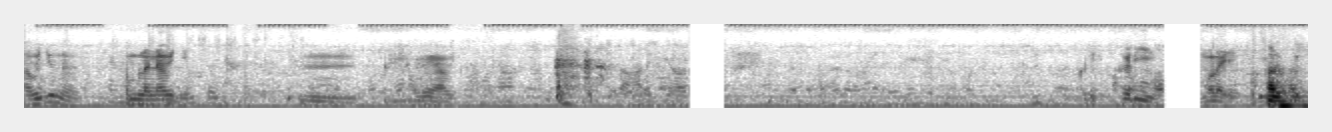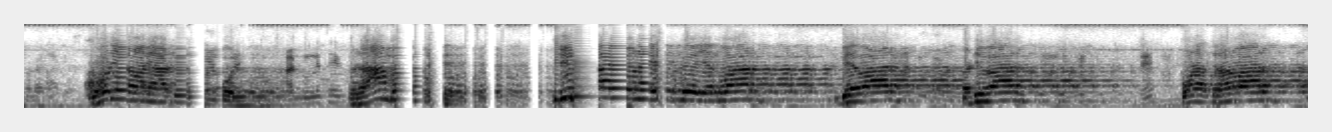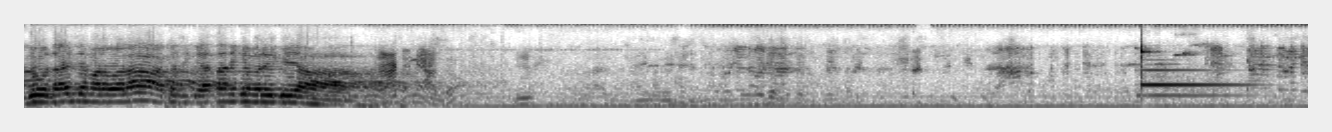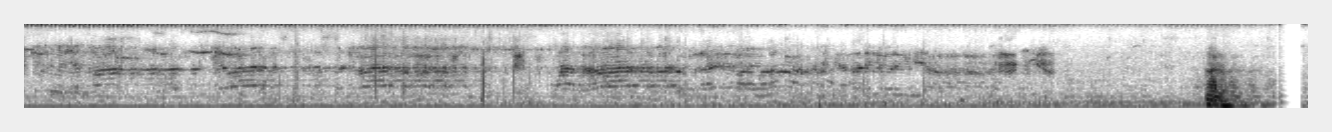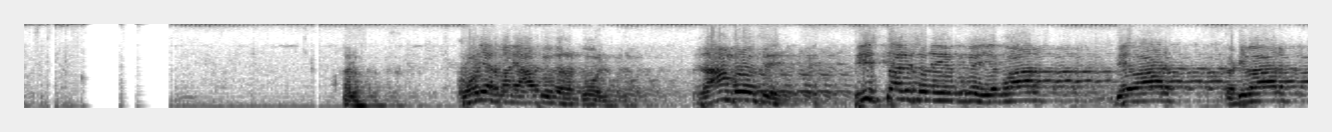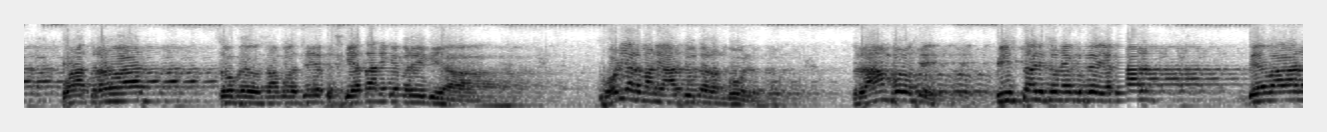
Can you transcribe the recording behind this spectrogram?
આવી ગયું ને કમલાને આવી ગયું હવે આવી કરી મળે ઘોડિયાવાળી આરતી બોલ આટલું નથી થયું રામ એક વાર, બે વાર, અઢી વાર. પોણા ત્રણ વાર જો જાય છે મારા વાલા પછી કહેતા ને કેમ રહી ગયા. આટલું ખોડિયાર માને આરતી ઉદાહરણ બોલ. રામ ભરોસે પિસ્તાલીસો ને એક રૂપિયા એક વાર, બે વાર, અઢી વાર, પોણા ત્રણ વાર. સૌ ભાઈઓ સાંભળે છે. પછી કહેતા ને કેમ રહી ગયા? ખોડિયાર માની આરતી ઉદાહરણ બોલ. રામ ભરોસે પિસ્તાલીસો ને એક રૂપિયા એક વાર, બે વાર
